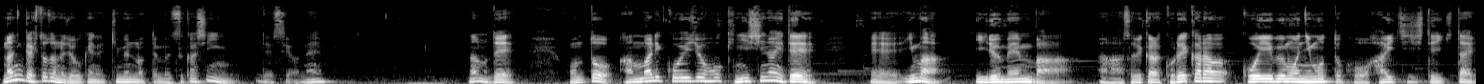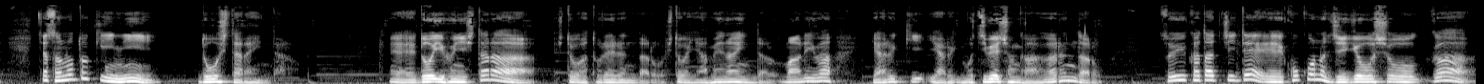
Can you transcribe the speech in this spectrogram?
何か一つの条件で決めるのって難しいんですよね。なので、本当、あんまりこういう情報を気にしないで、え、今いるメンバー、あそれからこれからこういう部門にもっとこう配置していきたい。じゃあその時にどうしたらいいんだろう。えー、どういうふうにしたら人が取れるんだろう。人が辞めないんだろう。まあ、あるいはやる気、やる、モチベーションが上がるんだろう。そういう形で、えー、個々の事業所が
